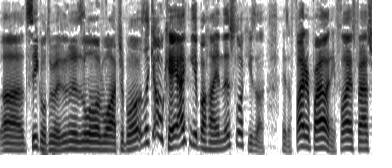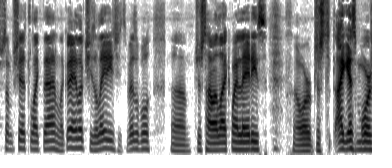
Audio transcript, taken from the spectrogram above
Uh, sequel to it is a little unwatchable. I was like, okay, I can get behind this. Look, he's a he's a fighter pilot. and He flies fast or some shit like that. And like, hey, look, she's a lady. She's invisible. Um, just how I like my ladies, or just I guess more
